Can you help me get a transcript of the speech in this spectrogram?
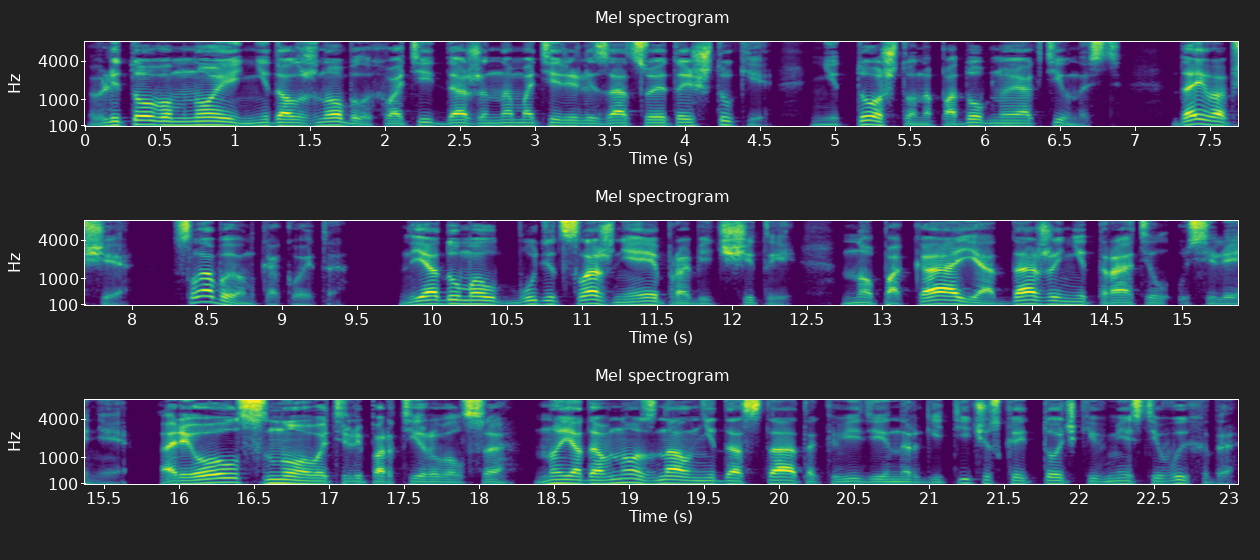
Влитого мной не должно было хватить даже на материализацию этой штуки, не то что на подобную активность. Да и вообще, слабый он какой-то. Я думал, будет сложнее пробить щиты, но пока я даже не тратил усиление. Ореол снова телепортировался, но я давно знал недостаток в виде энергетической точки в месте выхода,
